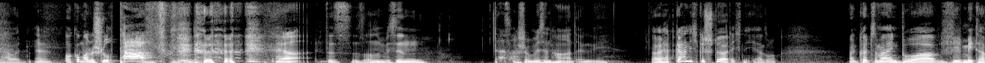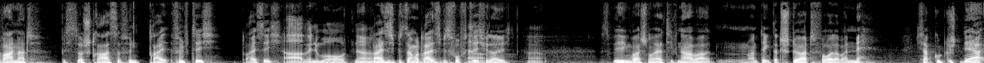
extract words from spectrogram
Ja, aber? Oh, guck mal, eine Schlucht. Paff! ja, das ist auch so ein bisschen. Das war schon ein bisschen hart irgendwie. Aber er hat gar nicht gestört, echt nicht. Also, man könnte meinen, boah, wie viele Meter waren das bis zur Straße? 50? 30? Ja, wenn überhaupt, ne? 30 bis, sagen wir 30 bis 50 ja. vielleicht. Ja. Deswegen war es schon relativ nah, aber man denkt, das stört voll, aber ne. Ich habe gut geschlafen. Ja,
